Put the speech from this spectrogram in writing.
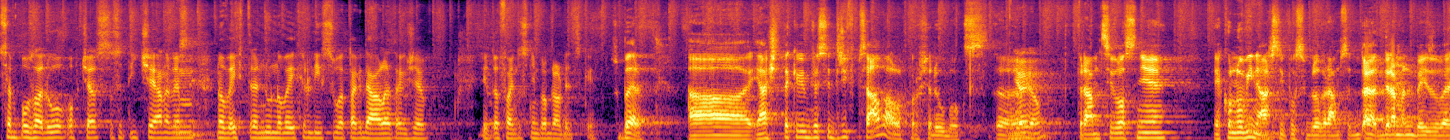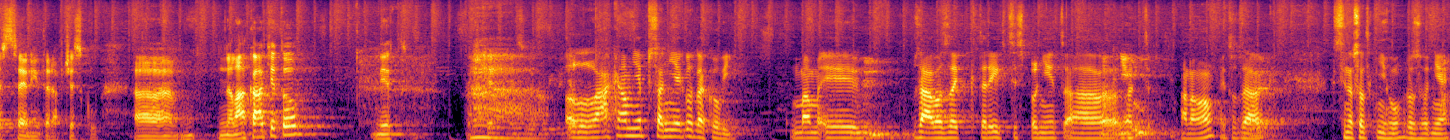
jsem pozadu občas, co se týče, já nevím, nových trendů, nových releaseů a tak dále, takže je to fajn to s ním probrat vždycky. Super. A já ještě taky vím, že jsi dřív psával pro Shadowbox. Jo, jo. V rámci vlastně jako novinář si působil v rámci uh, drum and bassové scény teda v Česku. Uh, neláká tě to? Je... Láká mě psaní jako takový. Mám i závazek, který chci splnit. A, ano, je to tak. Chci napsat knihu, rozhodně.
